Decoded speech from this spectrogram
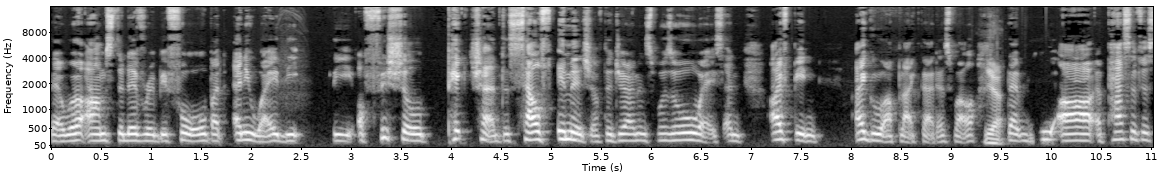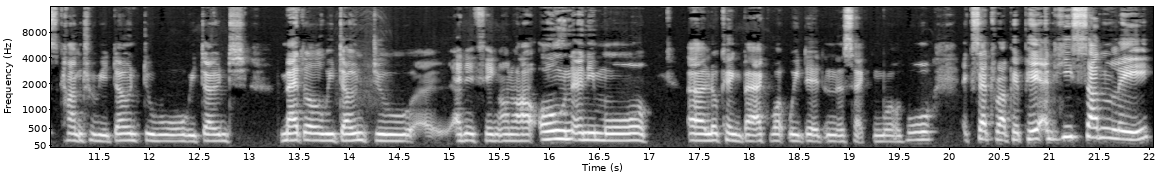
there were arms delivery before, but anyway, the the official picture and the self image of the Germans was always, and I've been I grew up like that as well. Yeah. That we are a pacifist country. We don't do war. We don't meddle. We don't do uh, anything on our own anymore. Uh, looking back, what we did in the Second World War, etc. pp. And he suddenly,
